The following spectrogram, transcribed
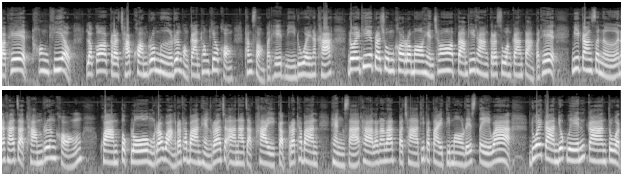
ประเภทท่องเที่ยว แล้วก็กระชับความร่วมมือเรื่องของการท่องเที่ยวของทั้งสองประเทศนี้ด้วยนะคะ โดยที่ประชุมคอรมอเห็นชอบตามที่ทางกระทรวงการต่างประเทศ มีการเสนอนะคะจัดทำเรื่องของ ความตกลงระหว่างรัฐบาลแห่งราชอาณาจักรไทย กับรัฐบาลแห่งสาธารณรัฐประชาธิปไตยติมอร์เลสเตว่า ด้วยการยกเว้นการตรวจ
